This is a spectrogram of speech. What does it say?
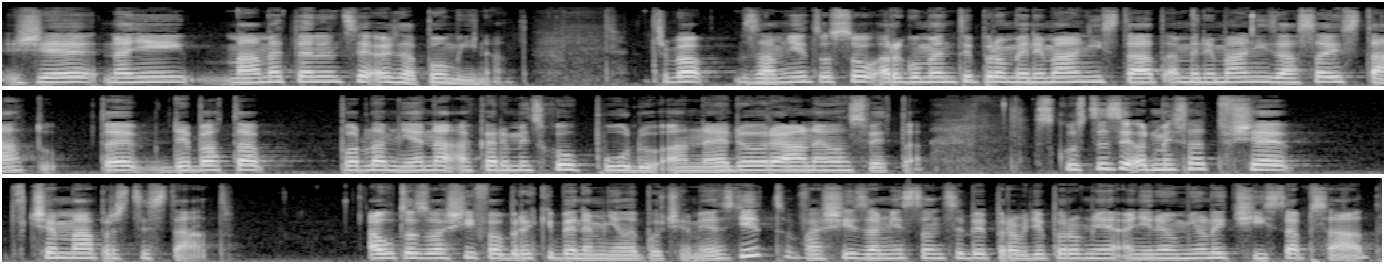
že na něj máme tendenci až zapomínat. Třeba za mě to jsou argumenty pro minimální stát a minimální zásahy státu. To je debata podle mě na akademickou půdu a ne do reálného světa. Zkuste si odmyslet vše, v čem má prostě stát. Auto z vaší fabriky by neměly po čem jezdit, vaši zaměstnanci by pravděpodobně ani neuměli číst a psát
